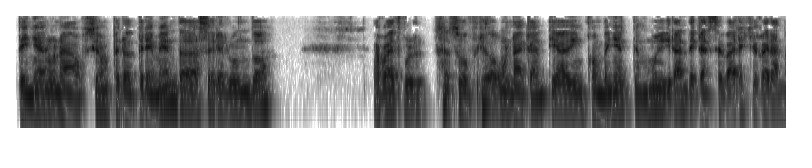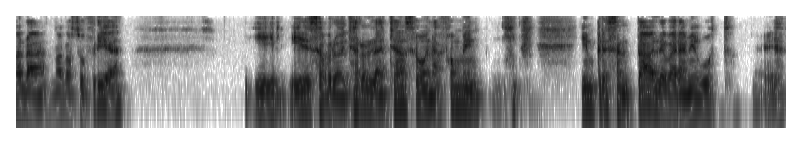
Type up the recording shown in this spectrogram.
tenían una opción pero tremenda de hacer el 1-2. Red Bull sufrió una cantidad de inconvenientes muy grandes que hace varias carreras no, no lo sufría. Y, y, desaprovecharon la chance de una forma impresentable para mi gusto. Eh,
